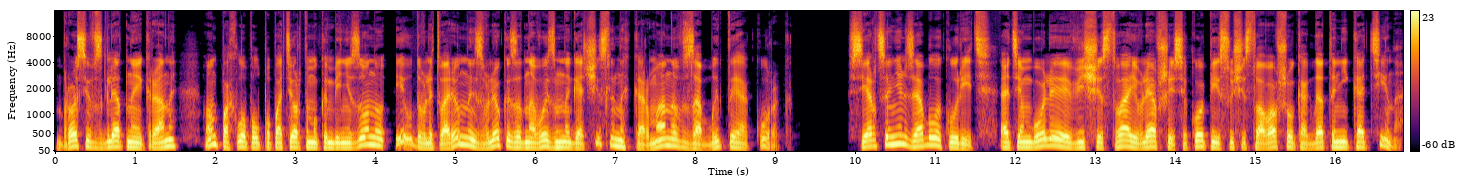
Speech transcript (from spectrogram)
Бросив взгляд на экраны, он похлопал по потертому комбинезону и удовлетворенно извлек из одного из многочисленных карманов забытый окурок. В сердце нельзя было курить, а тем более вещества, являвшиеся копией существовавшего когда-то никотина,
